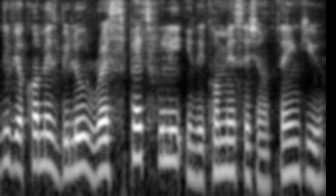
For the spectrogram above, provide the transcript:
Leave your comments below respectfully in the comment section. Thank you.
